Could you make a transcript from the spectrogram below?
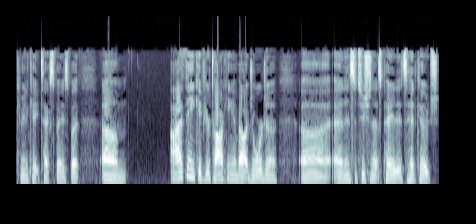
communicate text based. But um, I think if you're talking about Georgia, uh, an institution that's paid its head coach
